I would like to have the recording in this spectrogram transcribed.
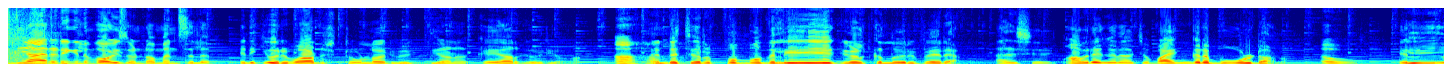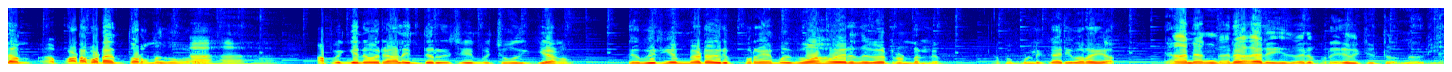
ഇനി ആരുടെങ്കിലും വോയിസ് ഉണ്ടോ മനസ്സിൽ എനിക്ക് ഒരുപാട് ഇഷ്ടമുള്ള ഒരു വ്യക്തിയാണ് കെ ആർ ഗൗരിയമ്മ. എന്റെ ചെറുപ്പം മുതലേ കേൾക്കുന്ന ഒരു പേരാ. അത് ശരി. അവരെങ്ങനെയാ വെച്ചാൽ ഭയങ്കര ബോൾഡാണ്. ഓ. എല്ലാം പടപടം തുറന്നു പറയും. അപ്പൊ ഇങ്ങനെ ഒരാൾ ഇന്റർവ്യൂ ചെയ്യുമ്പോൾ ചോദിക്കുകയാണ് ഗൗരിയമ്മയുടെ ഒരു പ്രേമ വിവാഹമായിരുന്നു കേട്ടിട്ടുണ്ടല്ലോ? അപ്പൊ പുള്ളിക്കാരി പറയാം ഞാൻ അങ്ങനെ ആരെയും ഇതുവരെ പ്രേമിച്ചിട്ടൊന്നുമില്ല.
